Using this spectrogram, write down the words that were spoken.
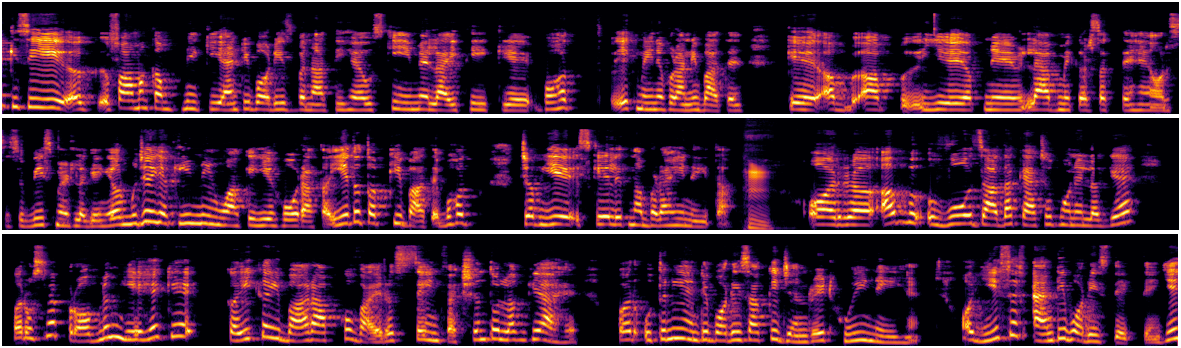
किसी फार्मा कंपनी की एंटीबॉडीज बनाती है उसकी ईमेल आई थी कि बहुत एक महीने पुरानी बात है कि अब आप ये अपने लैब में कर सकते हैं और इससे बीस मिनट लगेंगे। और मुझे यकीन नहीं हुआ कि ये हो रहा था। ये तो तब की बात है बहुत जब ये स्केल इतना बड़ा ही नहीं था। हम्म। और अब वो ज़्यादा कैचअप होने लग गया है पर उसमें प्रॉब्लम ये है कि कई कई बार आपको वायरस से इन्फेक्शन तो लग गया है पर उतनी एंटीबॉडीज आपकी जनरेट हुई नहीं है और ये सिर्फ़ एंटीबॉडीज देखते हैं ये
